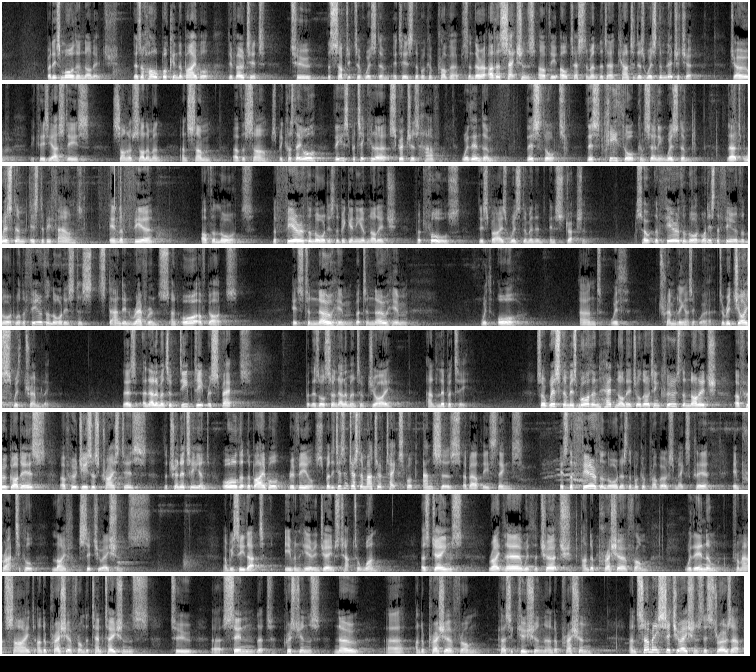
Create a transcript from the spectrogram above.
but it's more than knowledge. There's a whole book in the Bible devoted to the subject of wisdom. It is the book of Proverbs. And there are other sections of the Old Testament that are counted as wisdom literature Job, Ecclesiastes, Song of Solomon, and some of the Psalms. Because they all, these particular scriptures have within them this thought, this key thought concerning wisdom, that wisdom is to be found in the fear of the Lord. The fear of the Lord is the beginning of knowledge, but fools despise wisdom and instruction. So, the fear of the Lord, what is the fear of the Lord? Well, the fear of the Lord is to stand in reverence and awe of God. It's to know Him, but to know Him with awe and with trembling, as it were, to rejoice with trembling. There's an element of deep, deep respect, but there's also an element of joy and liberty. So, wisdom is more than head knowledge, although it includes the knowledge of who God is, of who Jesus Christ is, the Trinity, and all that the Bible reveals. But it isn't just a matter of textbook answers about these things. It's the fear of the Lord, as the book of Proverbs makes clear, in practical life situations. And we see that even here in James chapter 1. As James, right there with the church under pressure from within and from outside, under pressure from the temptations to uh, sin that Christians know uh, under pressure from persecution and oppression, and so many situations this throws up.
